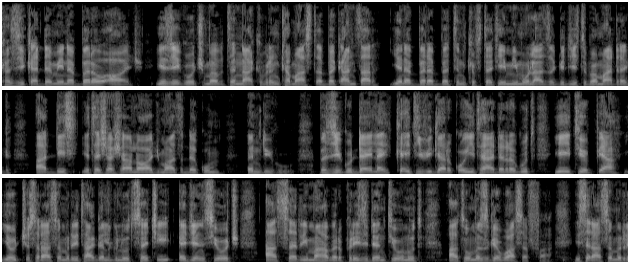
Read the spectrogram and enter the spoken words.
ከዚህ ቀደም የነበረው አዋጅ የዜጎች መብትና ክብርን ከማስጠበቅ አንጻር የነበረበትን ክፍተት የሚሞላ ዝግጅት በማድረግ አዲስ የተሻሻለ አዋጅ ማጽደቁም እንዲሁ። በዚህ ጉዳይ ላይ ከኢቲቪ ጋር ቆይታ ያደረጉት የኢትዮጵያ የውጭ ስራ ስምሪት አገልግሎት ሰጪ ኤጀንሲዎች አሰሪ ማህበር ፕሬዚደንት የሆኑት አቶ መዝገቡ አሰፋ የስራ ስምሪቱ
